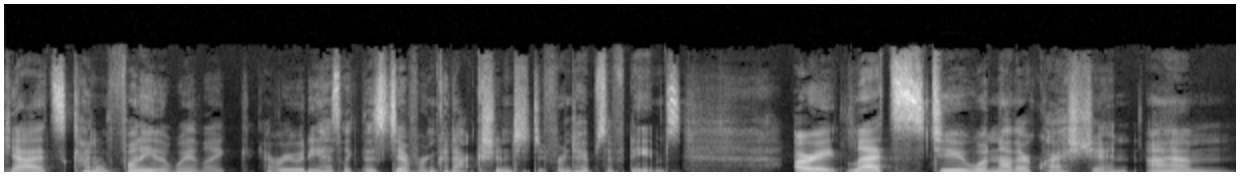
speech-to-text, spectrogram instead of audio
Yeah, it's kind of funny the way like everybody has like this different connection to different types of names. All right, let's do another question. Um,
